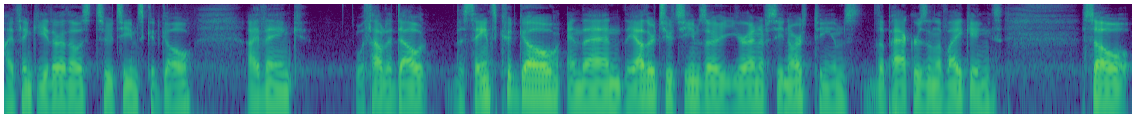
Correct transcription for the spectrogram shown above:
I think either of those two teams could go. I think without a doubt the Saints could go, and then the other two teams are your NFC North teams, the Packers and the Vikings. So,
